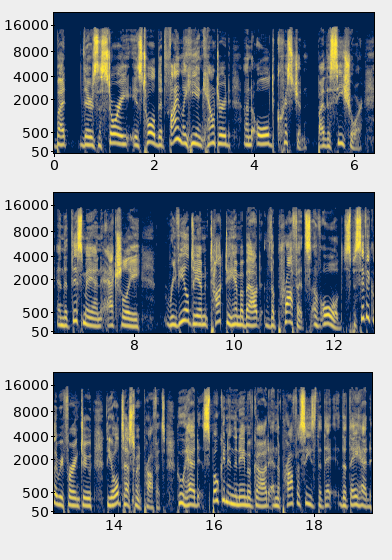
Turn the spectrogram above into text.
But there's a story is told that finally he encountered an old Christian by the seashore and that this man actually revealed to him, talked to him about the prophets of old, specifically referring to the Old Testament prophets who had spoken in the name of God and the prophecies that they that they had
